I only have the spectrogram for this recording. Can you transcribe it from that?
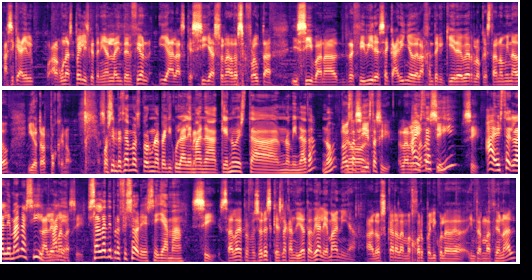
Así que hay algunas pelis que tenían la intención y a las que sí ha sonado esa flauta y sí van a recibir ese cariño de la gente que quiere ver lo que está nominado y otras pues que no. Así Pues que- empezamos por una película alemana que no está nominada, ¿no? No, esta sí, esta sí. La ah, alemana esta sí. Sí. Ah, esta, la alemana sí. La alemana vale. sí. Sala de profesores se llama. Sí, Sala de Profesores, que es la candidata de Alemania al Oscar a la mejor película internacional,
